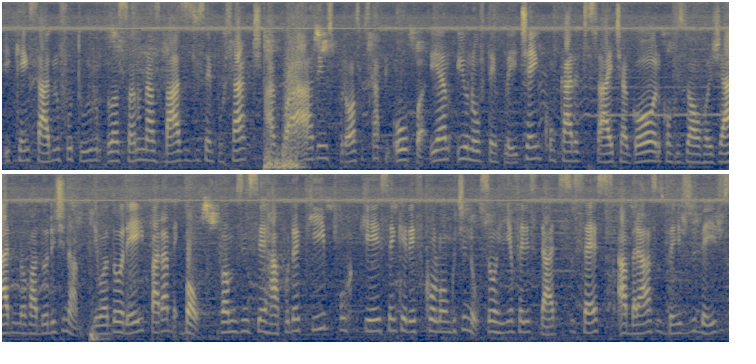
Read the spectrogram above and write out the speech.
e quem sabe no futuro lançando nas bases do 100%. Aguardem os próximos capítulos. Opa, e, a- e o novo template, hein? Com cara de site agora, com visual arrojado, inovador e dinâmico. Eu adorei, parabéns. Bom, vamos encerrar por aqui porque sem querer ficou longo de novo. Sorriam, felicidades, sucessos, abraços, beijos e beijos.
